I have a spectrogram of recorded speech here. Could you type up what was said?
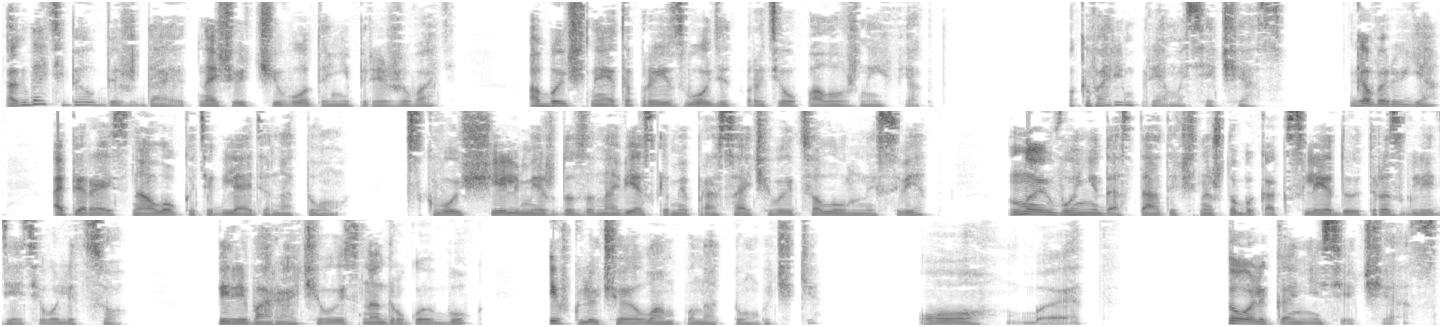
Когда тебя убеждают насчет чего-то не переживать, обычно это производит противоположный эффект. Поговорим прямо сейчас, говорю я, опираясь на локоть и глядя на Тома. Сквозь щель между занавесками просачивается лунный свет, но его недостаточно, чтобы как следует разглядеть его лицо. Переворачиваюсь на другой бок и включаю лампу на тумбочке. О, Бет, только не сейчас.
